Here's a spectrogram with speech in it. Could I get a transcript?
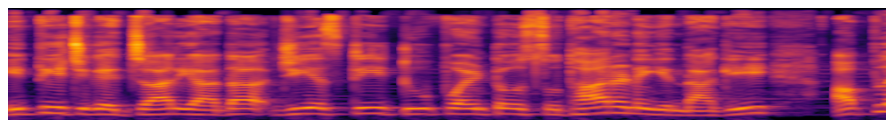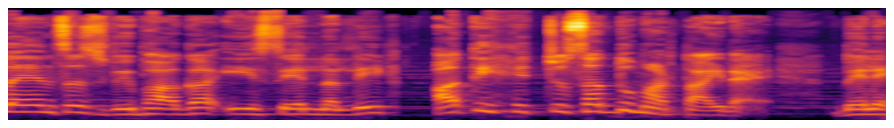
ಇತ್ತೀಚೆಗೆ ಜಾರಿಯಾದ ಜಿಎಸ್ಟಿ ಟೂ ಪಾಯಿಂಟ್ ಸುಧಾರಣೆಯಿಂದಾಗಿ ಅಪ್ಲಯನ್ಸಸ್ ವಿಭಾಗ ಈ ಸೇಲ್ನಲ್ಲಿ ಅತಿ ಹೆಚ್ಚು ಸದ್ದು ಮಾಡ್ತಾ ಇದೆ. ಬೆಲೆ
